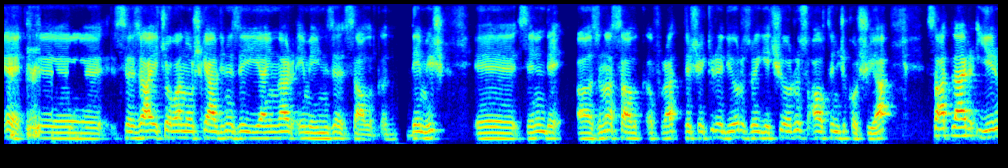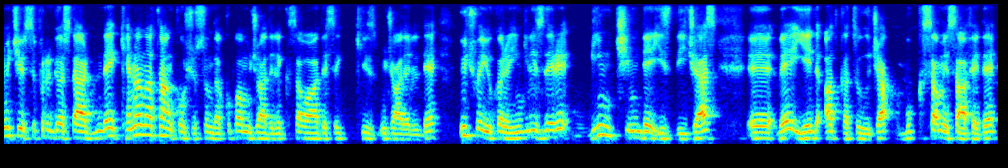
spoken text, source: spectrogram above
Evet, e, Sezai Çoban hoş geldiniz. İyi yayınlar, emeğinize sağlık demiş. E, senin de ağzına sağlık Fırat. Teşekkür ediyoruz ve geçiyoruz 6. koşuya. Saatler 20.00'ı gösterdiğinde Kenan Atan koşusunda kupa mücadele kısa vade 8 mücadelede 3 ve yukarı İngilizleri 1000 çimde izleyeceğiz ee, ve 7 at katılacak. Bu kısa mesafede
